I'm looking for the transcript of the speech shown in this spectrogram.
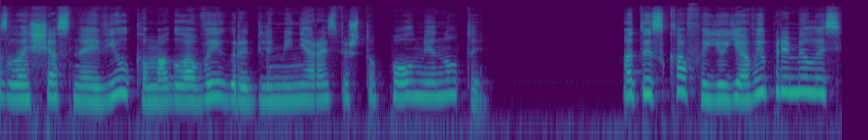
злосчастная вилка могла выиграть для меня разве что полминуты. Отыскав ее, я выпрямилась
